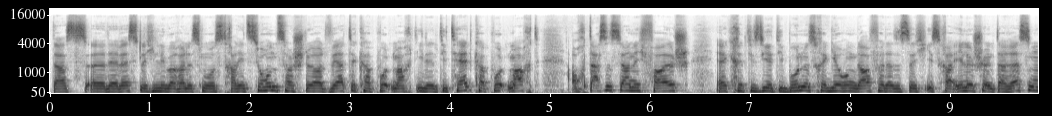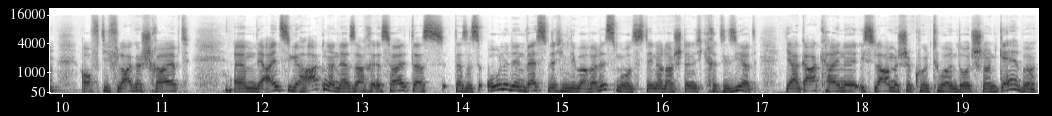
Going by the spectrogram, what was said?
dass äh, der westliche Liberalismus Traditionen zerstört, Werte kaputt macht, Identität kaputt macht. Auch das ist ja nicht falsch. Er kritisiert die Bundesregierung dafür, dass es sich israelische Interessen auf die Flagge schreibt. Ähm, der einzige Haken an der Sache ist halt, dass, dass es ohne den westlichen Liberalismus, den er da ständig kritisiert, ja gar keine islamische Kultur in Deutschland gäbe,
